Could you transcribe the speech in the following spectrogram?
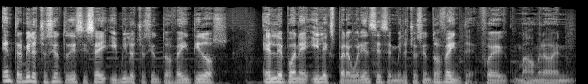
Entre 1816 y 1822. Él le pone Ilex paraguarensis en 1820. Fue más o menos en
